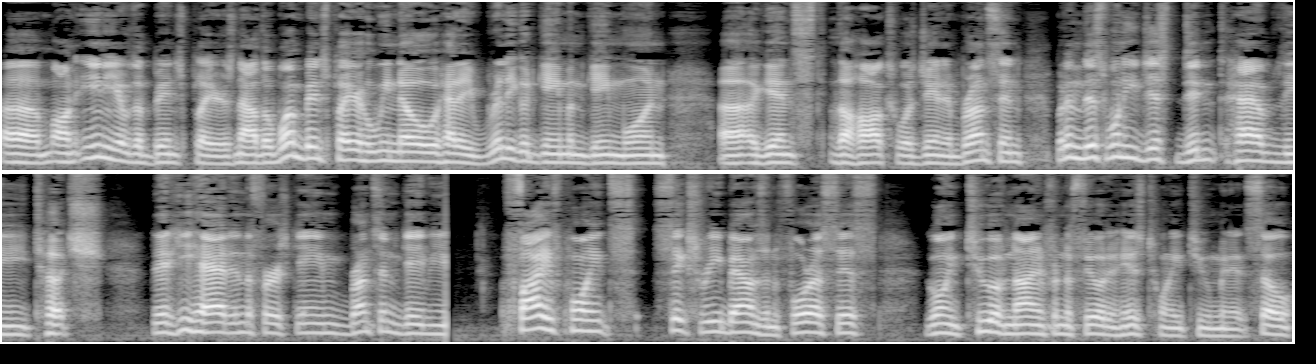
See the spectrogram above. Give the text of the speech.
um, on any of the bench players. Now, the one bench player who we know had a really good game in game one uh, against the Hawks was Jalen Brunson, but in this one, he just didn't have the touch that he had in the first game. Brunson gave you five points, six rebounds, and four assists, going two of nine from the field in his 22 minutes. So,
